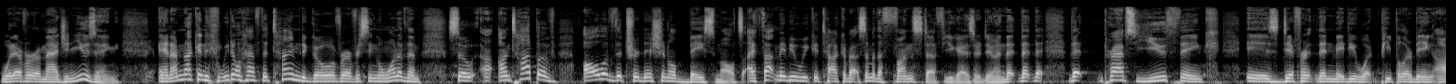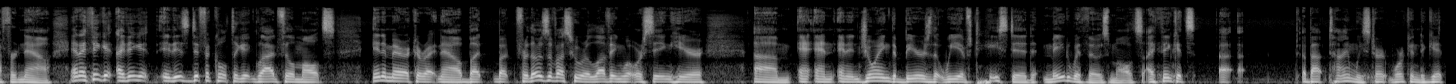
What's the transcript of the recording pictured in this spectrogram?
would ever imagine using. Yeah. And I'm not going to, we don't have the time to go over every single one of them. So, uh, on top of all of the traditional base malts, I thought maybe we could talk about some of the fun stuff you guys are doing that, that, that, that perhaps you think is different than maybe what people are being offered now. And I think it, I think it, it is difficult to get Gladfield malts in America right now. But, but for those of us who are loving what we're seeing here, um, and, and enjoying the beers that we have tasted made with those malts, I think it's uh, about time we start working to get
